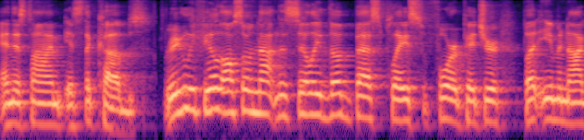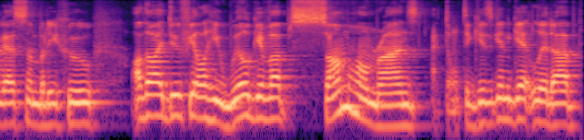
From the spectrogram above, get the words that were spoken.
and this time it's the Cubs. Wrigley Field also not necessarily the best place for a pitcher, but Imanaga is somebody who Although I do feel he will give up some home runs, I don't think he's going to get lit up.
